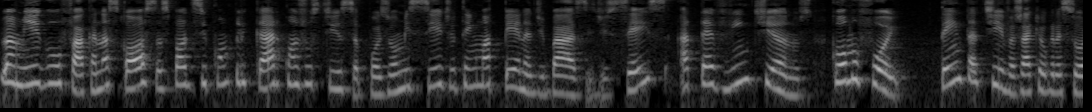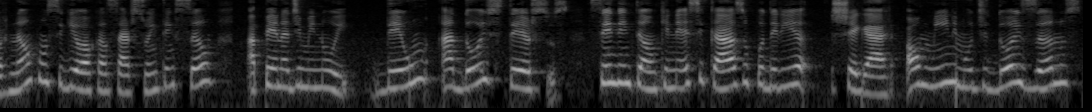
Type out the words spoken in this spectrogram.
O amigo, faca nas costas, pode se complicar com a justiça, pois o homicídio tem uma pena de base de 6 até 20 anos. Como foi tentativa, já que o agressor não conseguiu alcançar sua intenção, a pena diminui de 1 um a 2 terços, sendo então que nesse caso poderia chegar ao mínimo de 2 anos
